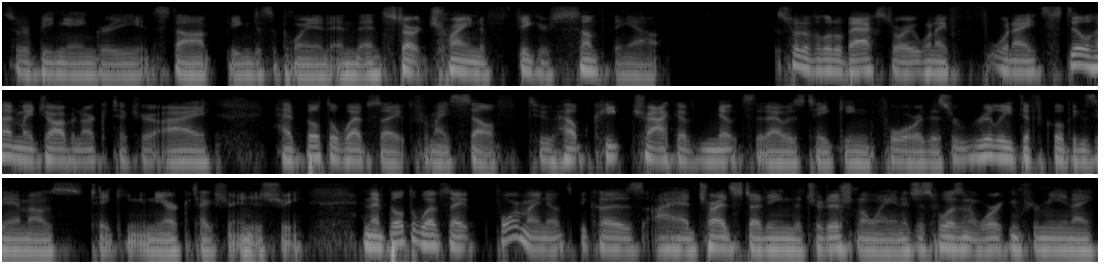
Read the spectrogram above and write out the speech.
sort of being angry and stop being disappointed and, and start trying to figure something out sort of a little backstory when I when I still had my job in architecture, I had built a website for myself to help keep track of notes that I was taking for this really difficult exam I was taking in the architecture industry. And I built a website for my notes because I had tried studying the traditional way and it just wasn't working for me. And I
